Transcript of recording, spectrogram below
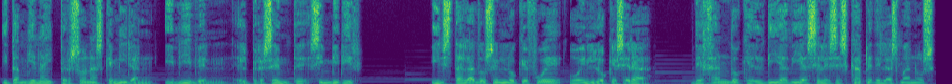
Y también hay personas que miran y viven el presente sin vivir, instalados en lo que fue o en lo que será, dejando que el día a día se les escape de las manos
